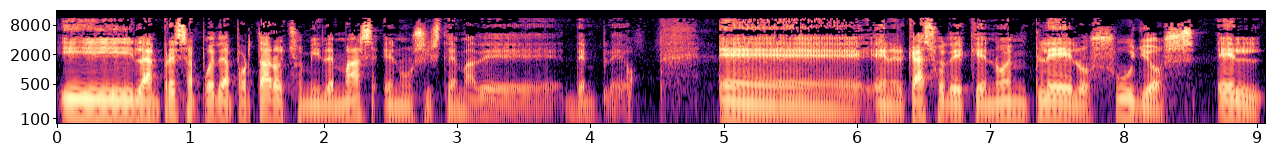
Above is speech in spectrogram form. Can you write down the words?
y la empresa puede aportar 8.000 más en un sistema de, de empleo. Eh, en el caso de que no emplee los suyos el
